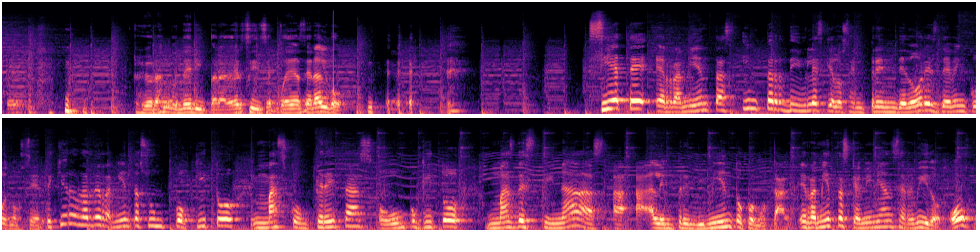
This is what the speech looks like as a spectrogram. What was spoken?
Estoy llorando, Neri, para ver si se puede hacer algo. Siete herramientas imperdibles que los emprendedores deben conocer. Te quiero hablar de herramientas un poquito más concretas o un poquito más destinadas al emprendimiento como tal. Herramientas que a mí me han servido. Ojo,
